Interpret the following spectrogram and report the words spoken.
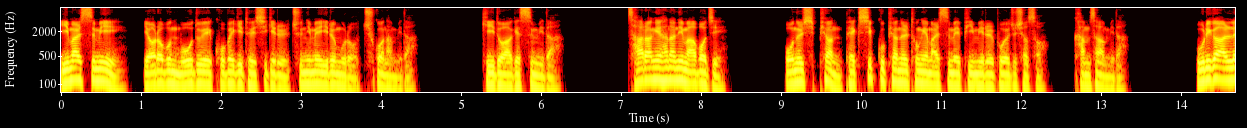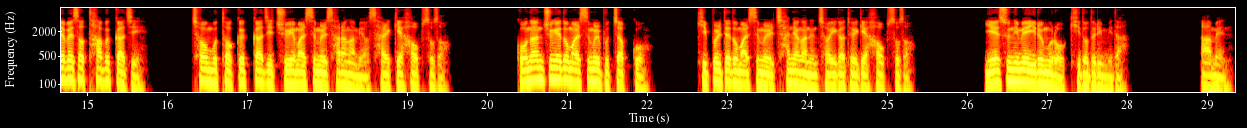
이 말씀이 여러분 모두의 고백이 되시기를 주님의 이름으로 축원합니다. 기도하겠습니다. 사랑의 하나님 아버지 오늘 시편 119편을 통해 말씀의 비밀을 보여주셔서 감사합니다. 우리가 알렙에서 타브까지 처음부터 끝까지 주의 말씀을 사랑하며 살게 하옵소서. 고난 중에도 말씀을 붙잡고 기쁠 때도 말씀을 찬양하는 저희가 되게 하옵소서. 예수님의 이름으로 기도드립니다. 아멘.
